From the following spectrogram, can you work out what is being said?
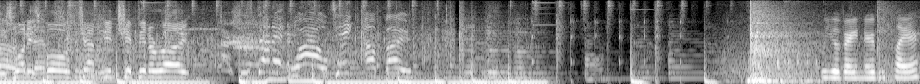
He's won his fourth championship in a row. She's done it! Wow, take a bow. Were you a very nervy player?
